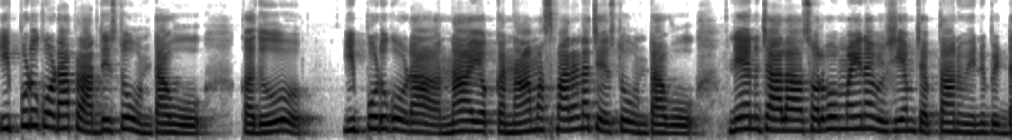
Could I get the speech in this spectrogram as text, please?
ఇప్పుడు కూడా ప్రార్థిస్తూ ఉంటావు. కదూ? ఇప్పుడు కూడా నా యొక్క నామస్మరణ చేస్తూ ఉంటావు. నేను చాలా సులభమైన విషయం చెప్తాను వినుబిడ్డ.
